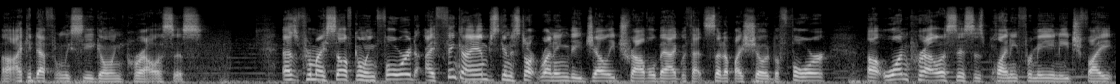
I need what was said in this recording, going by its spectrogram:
uh, I could definitely see going paralysis. As for myself going forward, I think I am just going to start running the Jelly travel bag with that setup I showed before. Uh, one paralysis is plenty for me in each fight.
